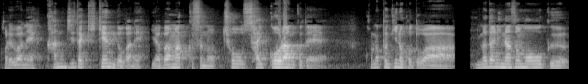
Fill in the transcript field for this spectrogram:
これはね感じた危険度がねヤバマックスの超最高ランクでこの時のことは未だに謎も多く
